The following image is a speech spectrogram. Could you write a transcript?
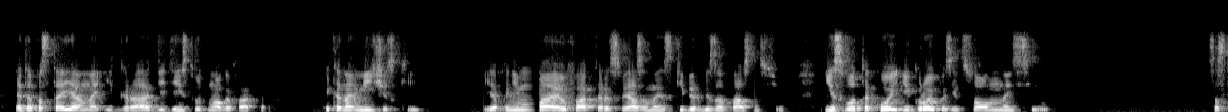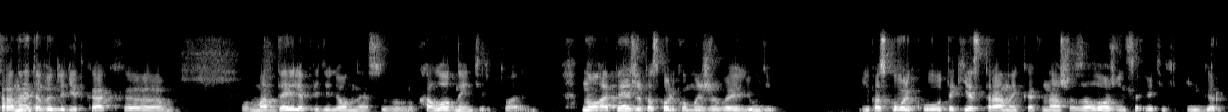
– это постоянная игра, где действует много факторов. Экономический, я понимаю факторы, связанные с кибербезопасностью, и с вот такой игрой позиционной сил. Со стороны это выглядит как э, модель определенная, холодная, интеллектуальная. Но опять же, поскольку мы живые люди, и поскольку такие страны, как наша, заложница этих игр,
